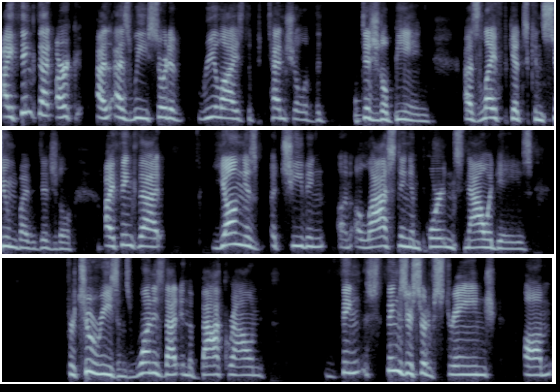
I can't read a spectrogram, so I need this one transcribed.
I think that arc as, as we sort of realize the potential of the digital being as life gets consumed by the digital, I think that Jung is achieving an, a lasting importance nowadays for two reasons. One is that in the background, things things are sort of strange. Um,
